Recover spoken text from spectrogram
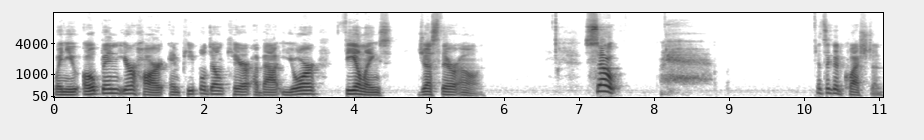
when you open your heart and people don't care about your feelings, just their own? So, it's a good question.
